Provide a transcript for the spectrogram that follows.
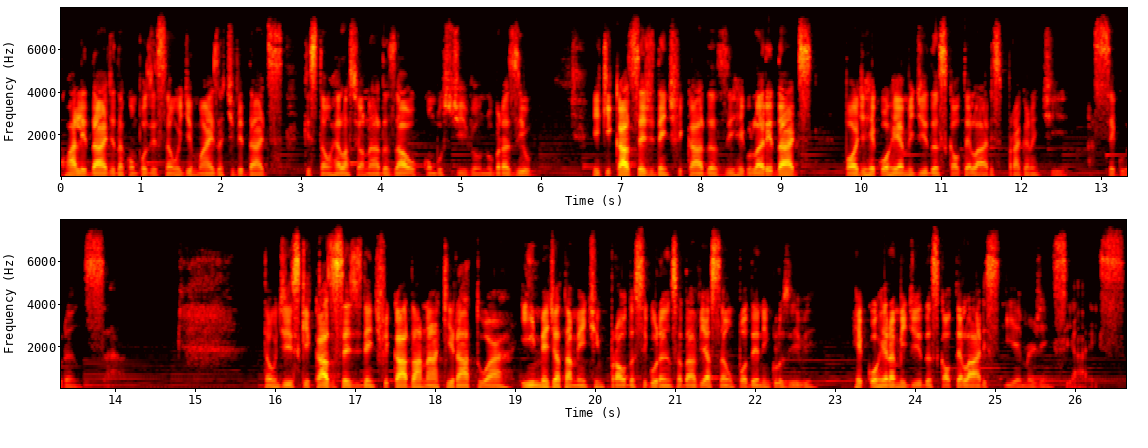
qualidade da composição e demais atividades que estão relacionadas ao combustível no Brasil, e que, caso sejam identificadas irregularidades, pode recorrer a medidas cautelares para garantir a segurança. Então diz que caso seja identificado, a ANAC irá atuar imediatamente em prol da segurança da aviação, podendo inclusive recorrer a medidas cautelares e emergenciais.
